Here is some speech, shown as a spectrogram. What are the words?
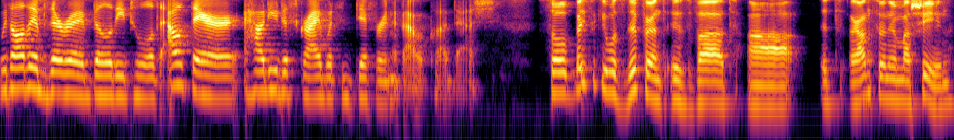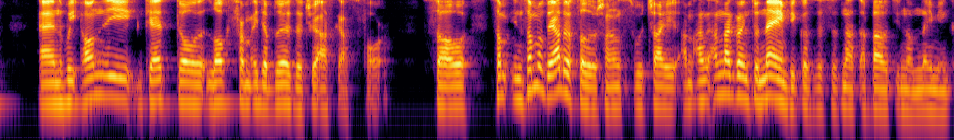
with all the observability tools out there, how do you describe what's different about Cloudash? So basically, what's different is that uh, it runs on your machine and we only get the logs from AWS that you ask us for. So some in some of the other solutions, which I I'm, I'm not going to name because this is not about you know naming,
